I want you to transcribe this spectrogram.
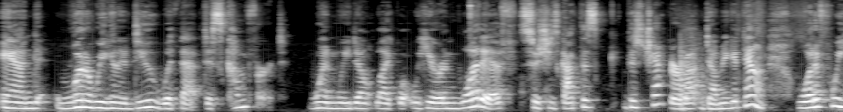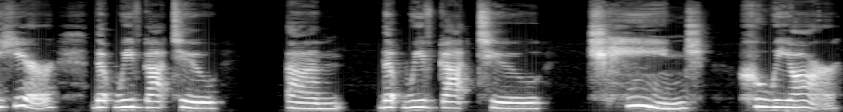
And what are we going to do with that discomfort when we don't like what we hear? And what if so she's got this this chapter about dumbing it down. What if we hear that we've got to um that we've got to change who we are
